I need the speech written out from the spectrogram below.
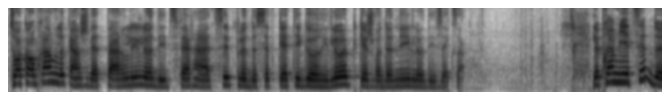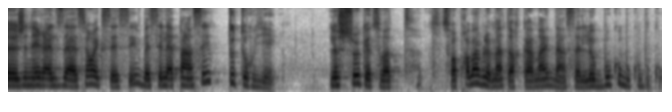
Tu vas comprendre là, quand je vais te parler là, des différents types de cette catégorie-là, puis que je vais donner des exemples. Le premier type de généralisation excessive, ben, c'est la pensée tout ou rien. Là, je suis sûre que tu vas, probablement te reconnaître dans celle-là beaucoup, beaucoup, beaucoup.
